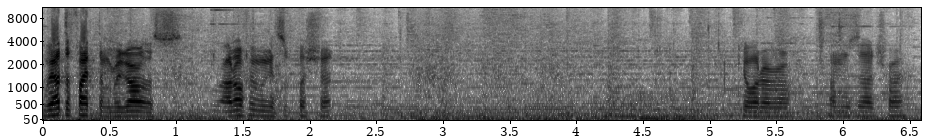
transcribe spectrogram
We have to fight them regardless. I don't think we can push it. Okay, whatever. I'm just gonna try.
